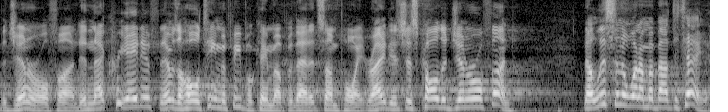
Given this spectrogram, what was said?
the general fund. Isn't that creative? There was a whole team of people came up with that at some point, right? It's just called a general fund. Now listen to what I'm about to tell you.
